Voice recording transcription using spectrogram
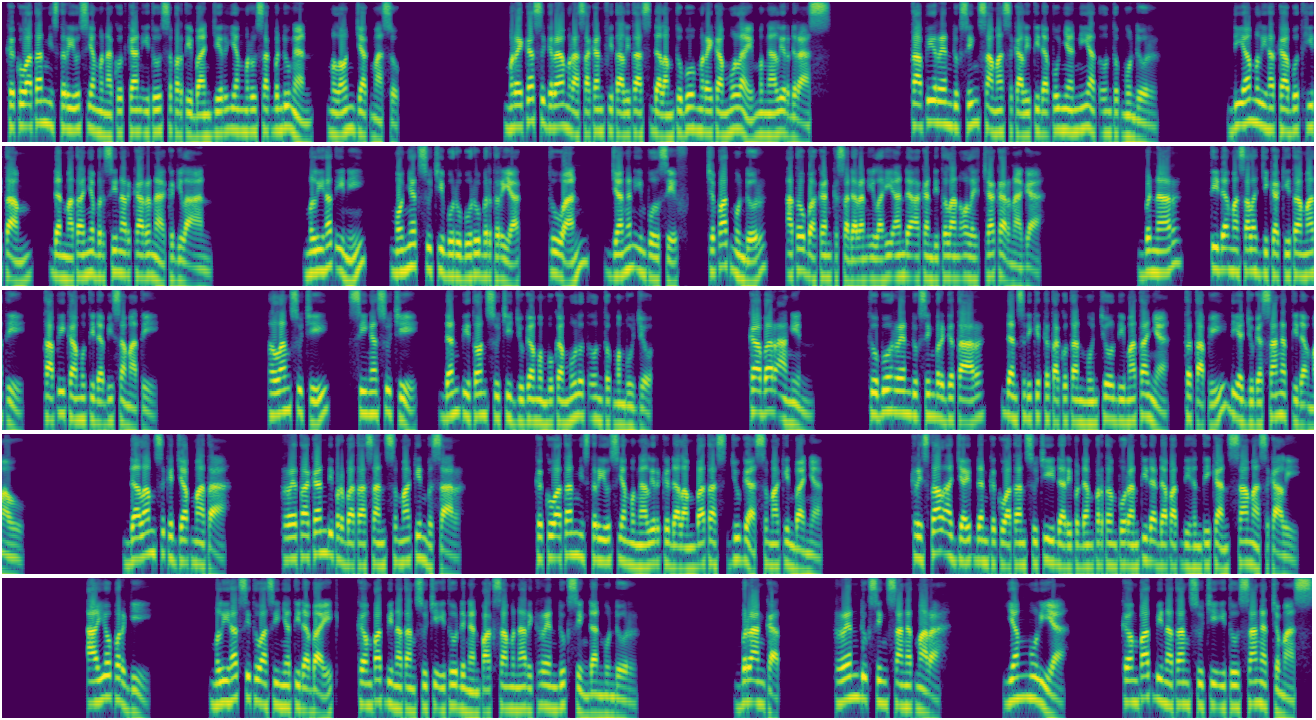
Kekuatan misterius yang menakutkan itu seperti banjir yang merusak bendungan, melonjak masuk. Mereka segera merasakan vitalitas dalam tubuh mereka mulai mengalir deras. Tapi Renduxing sama sekali tidak punya niat untuk mundur. Dia melihat kabut hitam, dan matanya bersinar karena kegilaan. Melihat ini, monyet suci buru-buru berteriak, Tuan, jangan impulsif, cepat mundur, atau bahkan kesadaran ilahi Anda akan ditelan oleh cakar naga. Benar, tidak masalah jika kita mati, tapi kamu tidak bisa mati. Elang suci, singa suci, dan piton suci juga membuka mulut untuk membujuk. Kabar angin. Tubuh Ren Duxing bergetar, dan sedikit ketakutan muncul di matanya, tetapi dia juga sangat tidak mau. Dalam sekejap mata, retakan di perbatasan semakin besar. Kekuatan misterius yang mengalir ke dalam batas juga semakin banyak. Kristal ajaib dan kekuatan suci dari pedang pertempuran tidak dapat dihentikan sama sekali. Ayo pergi. Melihat situasinya tidak baik, keempat binatang suci itu dengan paksa menarik Ren Duxing dan mundur. Berangkat. Ren Duxing sangat marah. Yang mulia. Keempat binatang suci itu sangat cemas.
